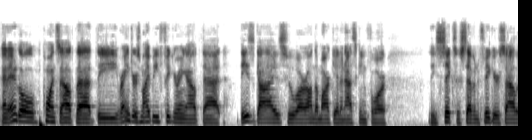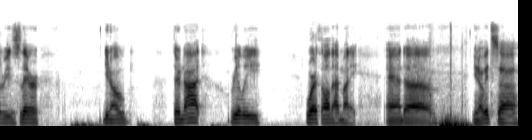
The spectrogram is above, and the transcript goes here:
And Engel points out that the Rangers might be figuring out that these guys who are on the market and asking for these six or seven figure salaries, they're, you know, they're not really worth all that money. And, uh, you know, it's, uh,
